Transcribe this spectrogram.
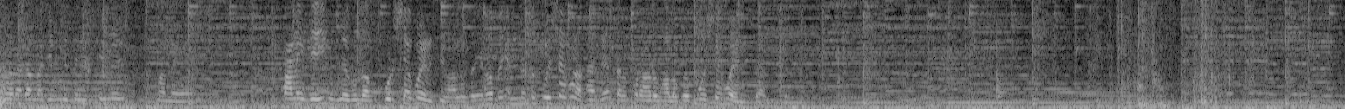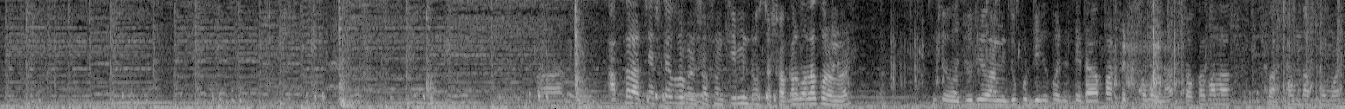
আমরা মানে পানি দিই, ওগুলো কিন্তু পরিষ্কার করে নিচ্ছি ভালো এভাবে এমনি তো পরিষ্কার করা থাকে, তারপর আরও ভালো করে পরিষ্কার করে নিচ্ছি আজকে। আপনারা চেষ্টা করবেন সবসময় কৃমির ডোজটা সকালবেলা করানোর যদিও আমি দুপুর দিকে করতেছি এটা পারফেক্ট সময় না। সকালবেলা বা সন্ধ্যার সময়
